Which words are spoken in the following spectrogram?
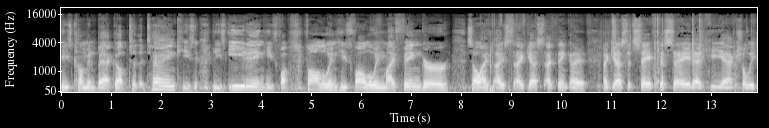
he's coming back up to the tank. He's he's eating. He's fo following. He's following my finger. So I, I, I guess I think I I guess it's safe to say that he actually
